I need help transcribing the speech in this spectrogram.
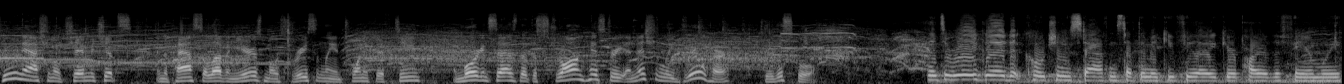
two national championships in the past 11 years, most recently in 2015. And Morgan says that the strong history initially drew her to the school. It's a really good coaching staff and stuff that make you feel like you're part of the family.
